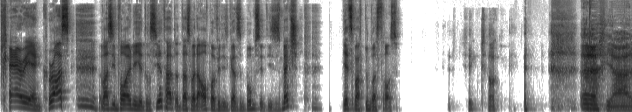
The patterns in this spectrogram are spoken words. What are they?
Karrion Cross, was ihn vorher nicht interessiert hat. Und das war der Aufbau für diese ganzen Bums in dieses Match. Jetzt mach du was draus. TikTok. Äh, ja,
